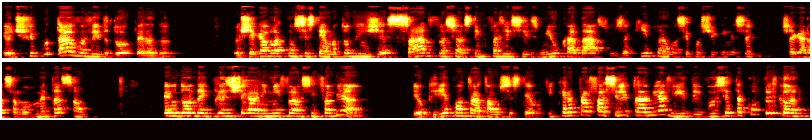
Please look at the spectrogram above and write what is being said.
eu dificultava a vida do operador. Eu chegava lá com o sistema todo engessado, falava assim, você tem que fazer esses mil cadastros aqui para você conseguir nessa, chegar nessa movimentação. Aí o dono da empresa chegava em mim e falava assim, Fabiano, eu queria contratar um sistema aqui que era para facilitar a minha vida e você está complicando.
